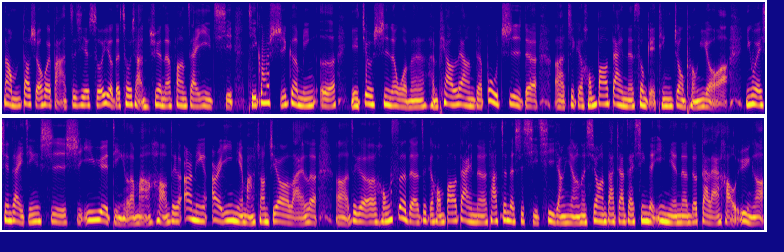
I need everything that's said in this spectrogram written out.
那我们到时候会把这些所有的抽奖券呢放在一起，提供十个名额，也就是呢我们很漂亮的布置的呃这个红包袋呢送给听众朋友啊。因为现在已经是十一月。底了嘛？好，这个二零二一年马上就要来了啊！这个红色的这个红包袋呢，它真的是喜气洋洋的。希望大家在新的一年呢都带来好运啊！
